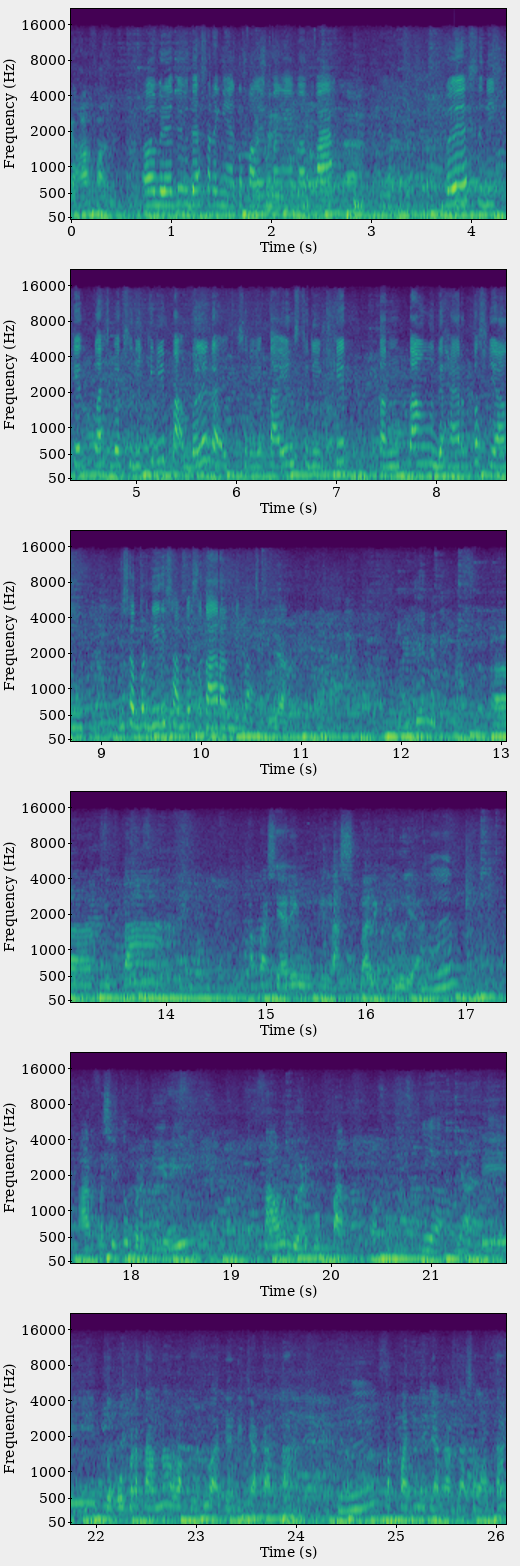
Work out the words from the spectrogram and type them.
nggak hafal. Oh berarti udah sering ya ke Palembang ya Bapak? Iya. Boleh sedikit flashback sedikit nih Pak, boleh nggak ceritain sedikit tentang The Harvest yang bisa berdiri sampai sekarang nih Pak? Iya. Mungkin eh, kita apa sharing kilas balik dulu ya. Hmm, Harvest itu berdiri tahun 2004. iya. Ya di toko pertama waktu itu ada di Jakarta, Hmm, tepatnya Jakarta Selatan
